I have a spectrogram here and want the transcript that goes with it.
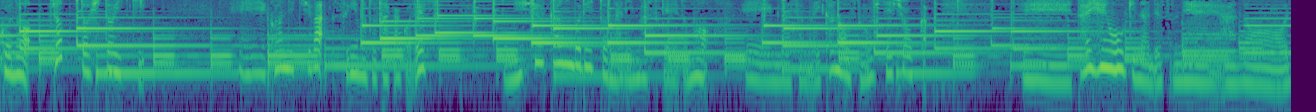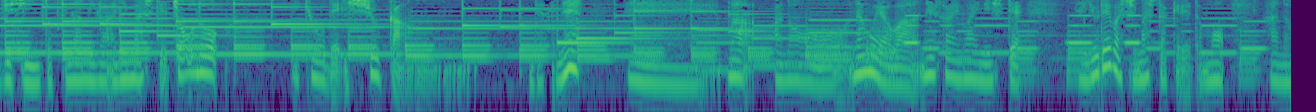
子のちょっと一息、えー、こんにちは杉本孝子です。2週間ぶりとなりますけれども、えー、皆様いかがお過ごしでしょうか、えー、大変大きなですねあの地震と津波がありましてちょうど今日で1週間ですね、えー、まああの名古屋はね幸いにして揺れはしましたけれども、あの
